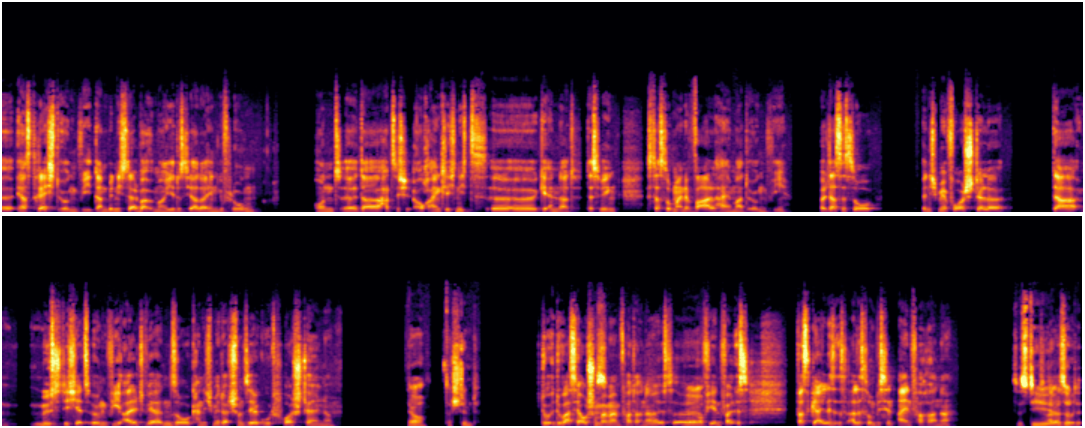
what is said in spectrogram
äh, erst recht irgendwie. Dann bin ich selber immer jedes Jahr dahin geflogen und äh, da hat sich auch eigentlich nichts äh, äh, geändert. Deswegen ist das so meine Wahlheimat irgendwie. Weil das ist so, wenn ich mir vorstelle, da müsste ich jetzt irgendwie alt werden, so kann ich mir das schon sehr gut vorstellen, ne? Ja, das stimmt. Du, du warst ja auch schon das, bei meinem Vater, ne? Ist äh, ja, ja. auf jeden Fall, ist was Geiles ist alles so ein bisschen einfacher, ne? Es ist die, also, so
